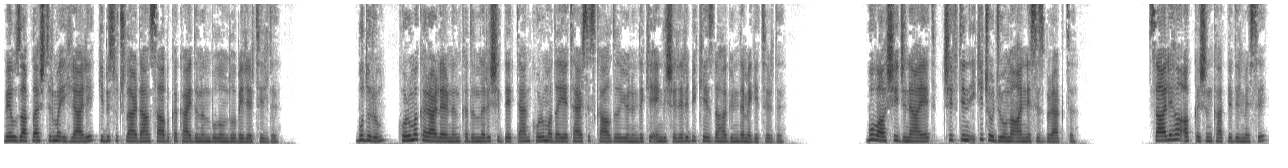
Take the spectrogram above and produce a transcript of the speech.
ve uzaklaştırma ihlali gibi suçlardan sabıka kaydının bulunduğu belirtildi. Bu durum, koruma kararlarının kadınları şiddetten korumada yetersiz kaldığı yönündeki endişeleri bir kez daha gündeme getirdi. Bu vahşi cinayet, çiftin iki çocuğunu annesiz bıraktı. Saliha Akkaş'ın katledilmesi,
